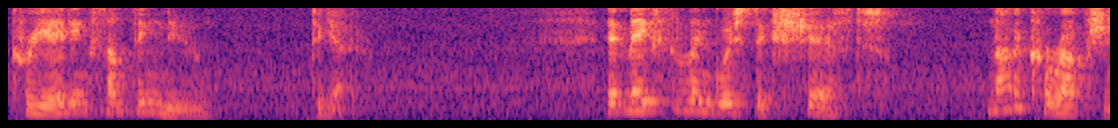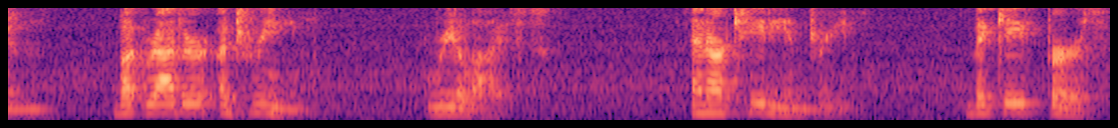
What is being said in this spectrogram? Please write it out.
creating something new together. It makes the linguistic shift not a corruption, but rather a dream realized, an Arcadian dream that gave birth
